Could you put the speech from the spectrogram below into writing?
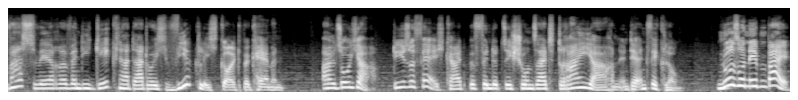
was wäre, wenn die Gegner dadurch wirklich Gold bekämen? Also ja, diese Fähigkeit befindet sich schon seit drei Jahren in der Entwicklung. Nur so nebenbei,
